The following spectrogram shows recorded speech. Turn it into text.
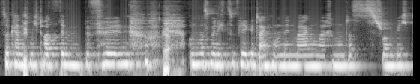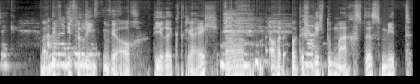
So kann ich mich trotzdem befüllen ja. und muss mir nicht zu viel Gedanken um den Magen machen und das ist schon wichtig. Na, die, die, verlinken wir auch direkt gleich. ähm, aber, aber sprich, du machst es mit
